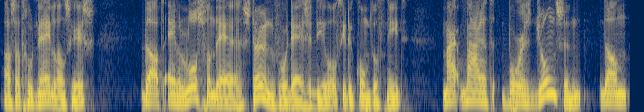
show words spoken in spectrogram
als dat goed Nederlands is, dat even los van de steun voor deze deal, of die er komt of niet, maar waar het Boris Johnson dan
